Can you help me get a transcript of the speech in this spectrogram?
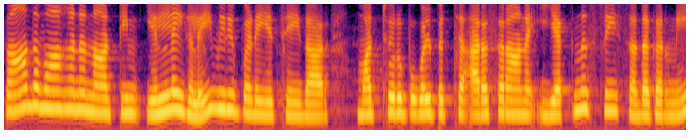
சாதவாகன நாட்டின் எல்லைகளை விரிவடைய செய்தார். மற்றொரு புகழ்பெற்ற அரசரான யக்னஸ்ரீ சதகர்ணி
